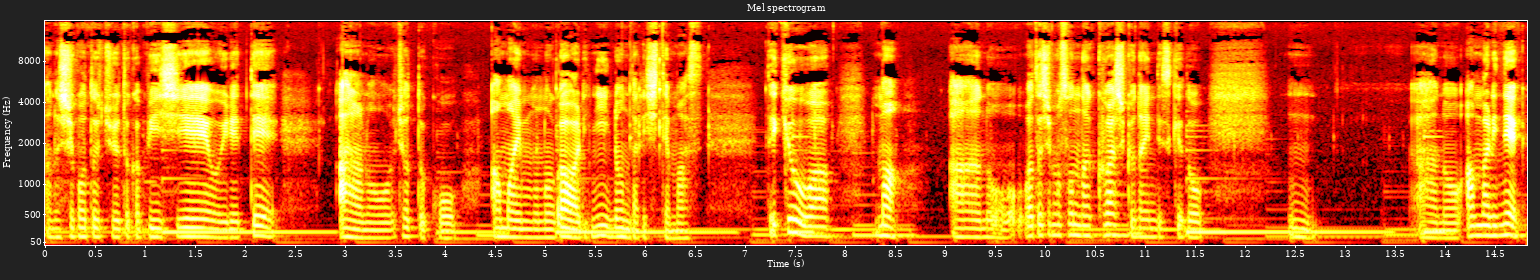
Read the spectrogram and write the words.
あの仕事中とか BCA を入れてあのちょっとこう甘いもの代わりに飲んだりしてます。で今日はまああの私もそんな詳しくないんですけどうんあのあんまりね、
